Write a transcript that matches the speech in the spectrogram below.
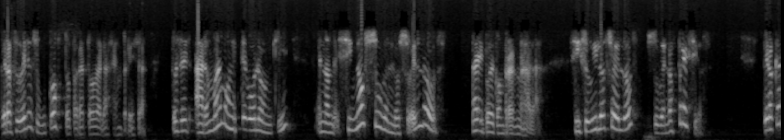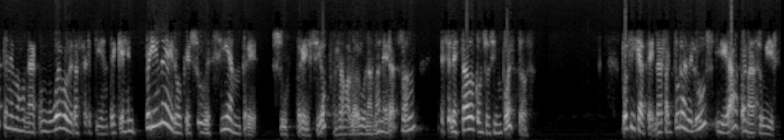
Pero a su vez es un costo para todas las empresas. Entonces, armamos este bolonqui en donde si no suben los sueldos, nadie puede comprar nada. Si subís los sueldos, suben los precios. Pero acá tenemos un huevo de la serpiente, que es el primero que sube siempre sus precios, por llamarlo de alguna manera, son es el Estado con sus impuestos. Pues fíjate, las facturas de luz y gas van a subir.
